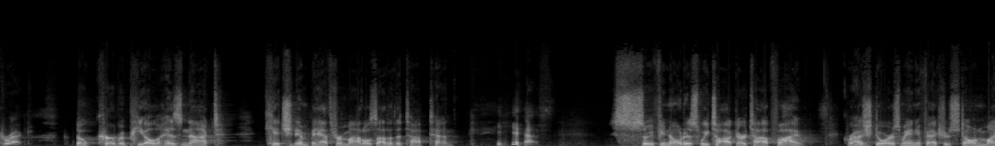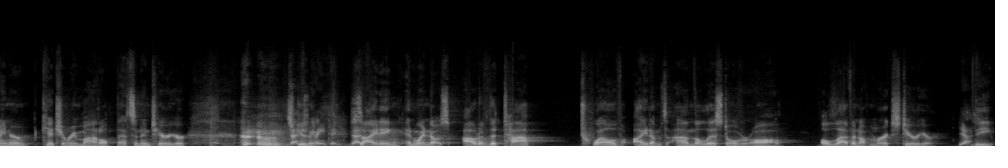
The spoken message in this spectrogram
correct. So curb appeal has knocked kitchen and bathroom models out of the top 10. yes. So if you notice, we talked our top five. Garage doors, manufactured stone, minor kitchen remodel, that's an interior. Excuse me. painting. That's- Siding and windows. Out of the top 12 items on the list overall, 11 of them are exterior. Yes. The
